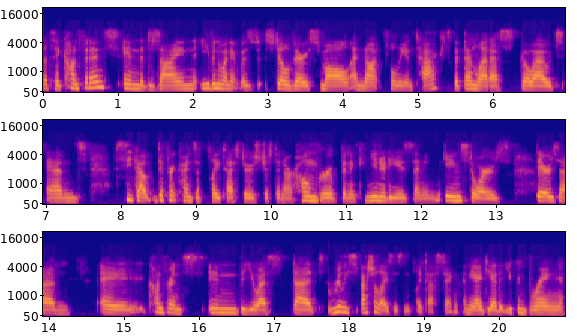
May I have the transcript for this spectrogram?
let's say confidence in the design even when it was still very small and not fully intact that then let us go out and seek out different kinds of playtesters just in our home group and in communities and in game stores. There's um, a conference in the US that really specializes in playtesting and the idea that you can bring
